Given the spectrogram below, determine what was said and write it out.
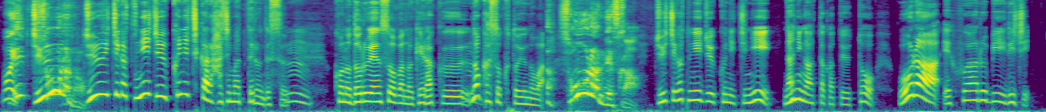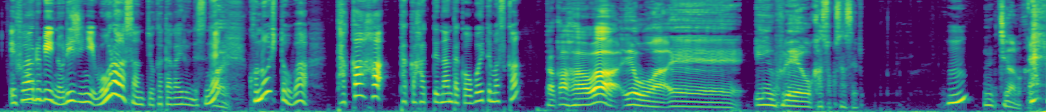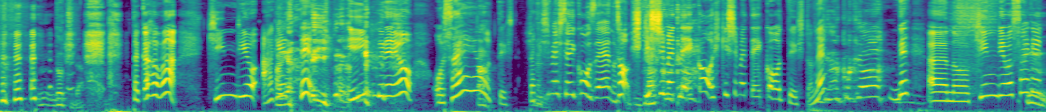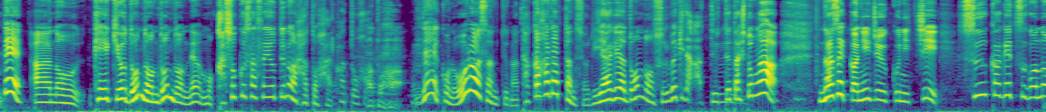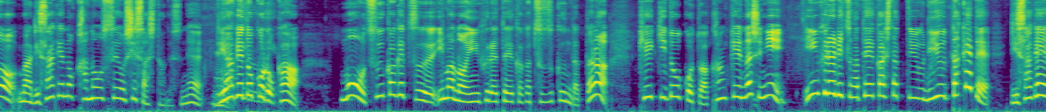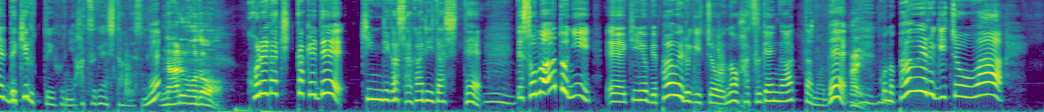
もうえ10そうなの11月29日から始まってるんです、うん。このドル円相場の下落の加速というのは、あそうなんですか？11月29日に何があったかというとウォラー FRB 理事。FRB の理事にウォラーさんという方がいるんですね、はい。この人はタカ派。タカ派ってなんだか覚えてますか？高派は要は、えー、インフレを加速させる。ん？ん違うのか。んどっちだ？タカ派は金利を上げて インフレを抑えようっていう人。だから示していこうぜのそう引き締めていこう引き締めていこうっていう人ね。逆か。であの金利を下げて、あの景気をどんどんどんどんねもう加速させようっていうのがハト派ハト派ハト派でこのウォラーさんっていうのはタカ派だったんですよ。利上げはどんどんするべきだって言ってた人が、なぜか29日数ヶ月後の、まあ、利下げの可能性を示唆したんですね。利上げどころかもう数ヶ月今のインフレ低下が続くんだったら景気動向とは関係なしにインフレ率が低下したっていう理由だけで利下げできるっていうふうに発言したんですね。なるほど。これがきっかけで金利が下がりだして、うん。でその後に、えー金曜日パウエル議長の発言があったので、はい。このパウエル議長は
